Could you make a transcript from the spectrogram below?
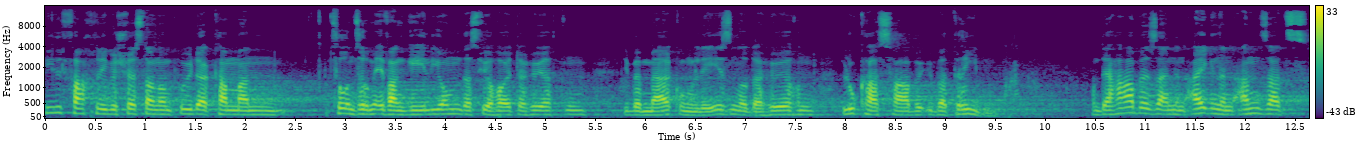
Vielfach, liebe Schwestern und Brüder, kann man zu unserem Evangelium, das wir heute hörten, die Bemerkung lesen oder hören, Lukas habe übertrieben. Und er habe seinen eigenen Ansatz,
